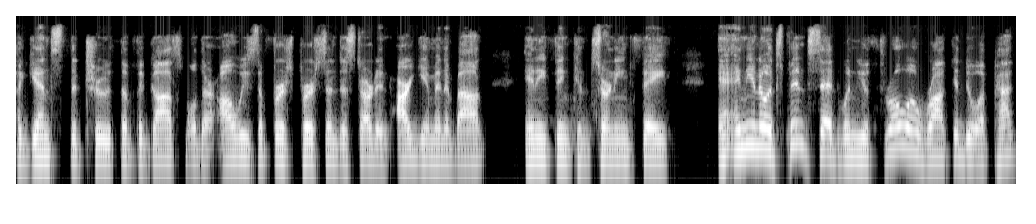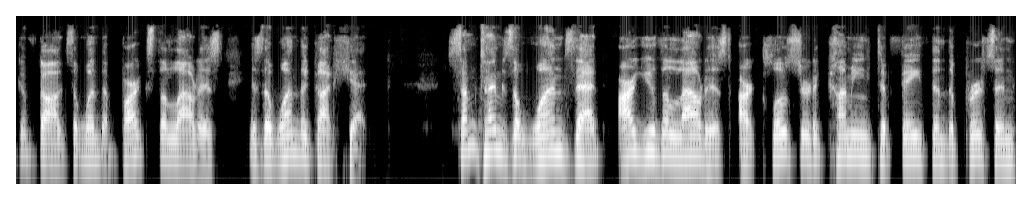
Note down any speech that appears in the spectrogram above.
against the truth of the gospel. They're always the first person to start an argument about anything concerning faith. And, and, you know, it's been said when you throw a rock into a pack of dogs, the one that barks the loudest is the one that got hit. Sometimes the ones that argue the loudest are closer to coming to faith than the person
